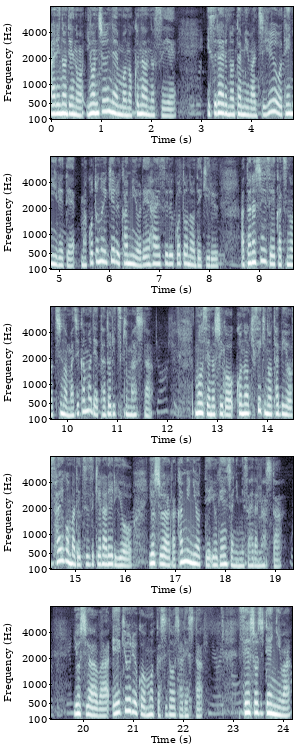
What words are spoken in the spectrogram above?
荒れ野での40年もの苦難の末、イスラエルの民は自由を手に入れて、誠の生ける神を礼拝することのできる、新しい生活の地の間近までたどり着きました。モーセの死後、この奇跡の旅を最後まで続けられるよう、ヨシュアが神によって預言者に召されました。ヨシュアは影響力を持った指導者でした。聖書辞典には、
